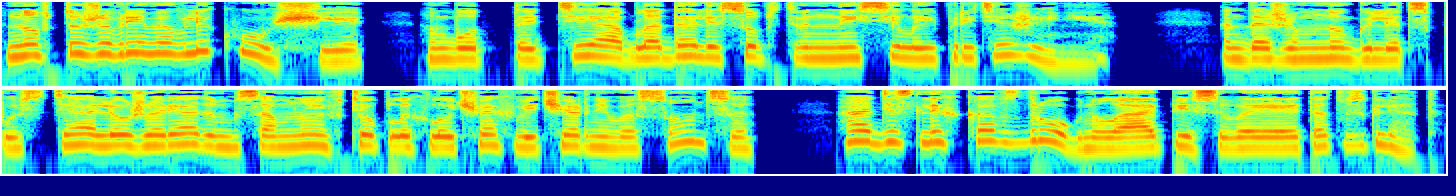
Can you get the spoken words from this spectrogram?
но в то же время влекущие, будто те обладали собственной силой притяжения. Даже много лет спустя, лежа рядом со мной в теплых лучах вечернего солнца, Ади слегка вздрогнула, описывая этот взгляд.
